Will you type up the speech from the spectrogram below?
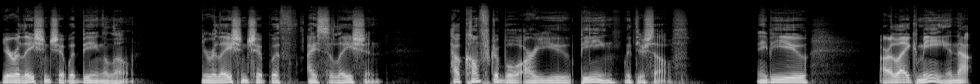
your relationship with being alone, your relationship with isolation. How comfortable are you being with yourself? Maybe you are like me and that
